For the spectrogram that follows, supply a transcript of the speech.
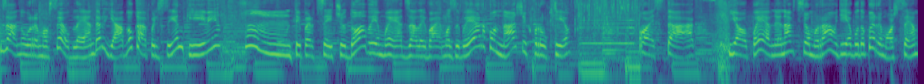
Зануримо все у блендер, яблука, апельсин, ківі. Ммм, тепер цей чудовий мед заливаємо зверху наших фруктів. Ось так. Я впевнена, в цьому раунді я буду переможцем.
